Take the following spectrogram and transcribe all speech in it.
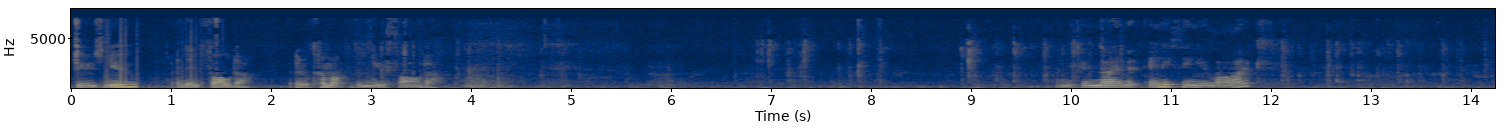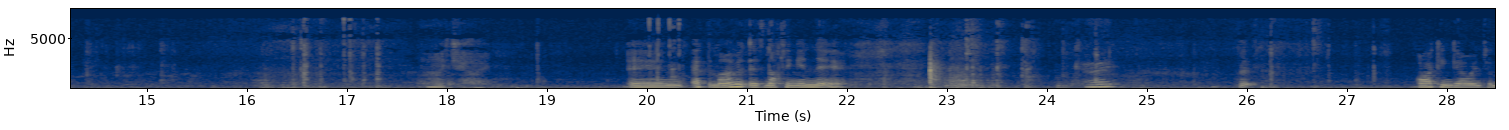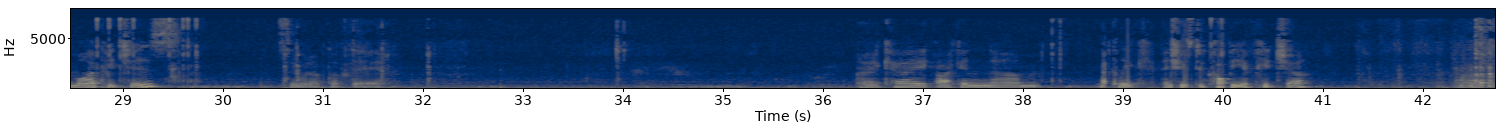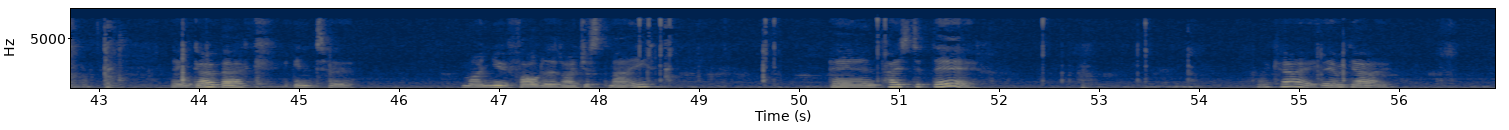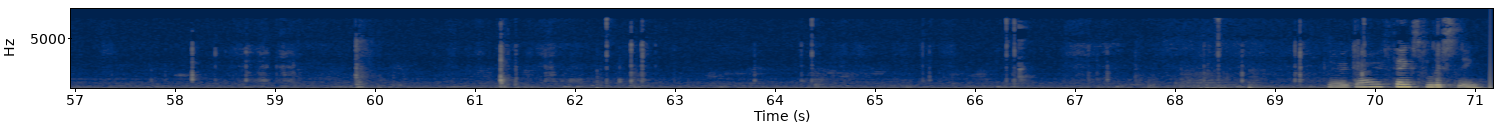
choose new, and then folder. It'll come up with a new folder. And you can name it anything you like. Okay. And at the moment there's nothing in there. Okay. But I can go into my pictures, see what I've got there. Okay, I can um, click and choose to copy a picture, then go back into my new folder that I just made and paste it there. Okay, there we go. Go. Thanks for listening.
